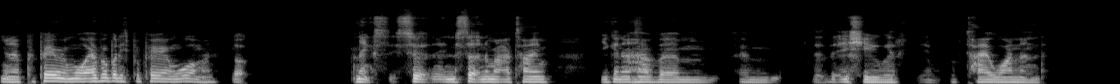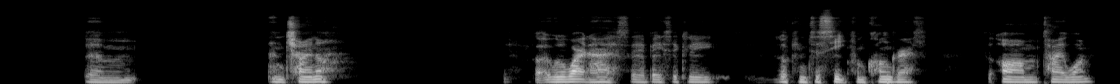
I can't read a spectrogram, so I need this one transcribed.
You know, preparing war. Everybody's preparing war, man. Look, next certain in a certain amount of time, you're going to have um, um, the, the issue with, with Taiwan and um, and China. Got the White House uh, basically looking to seek from Congress to arm Taiwan.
